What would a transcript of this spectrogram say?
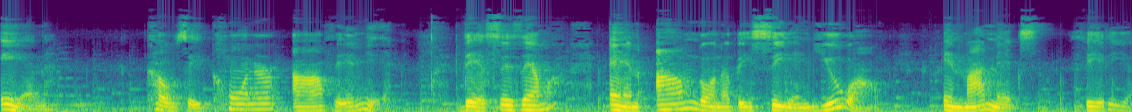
in Cozy Corner of Vignette. This is Emma and I'm gonna be seeing you all in my next video.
